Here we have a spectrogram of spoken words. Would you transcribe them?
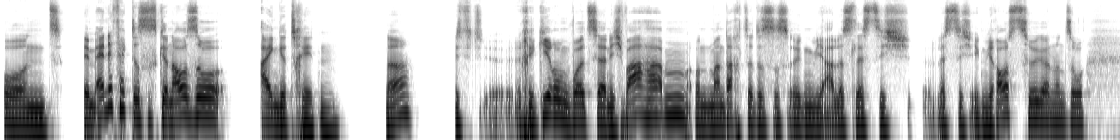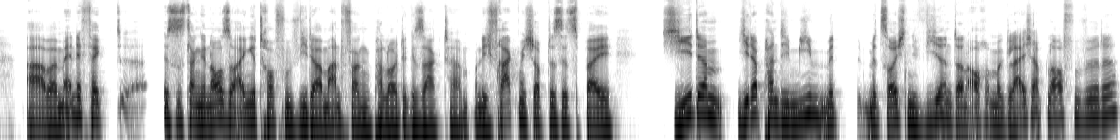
Und im Endeffekt ist es genauso eingetreten. Ne? Die äh, Regierung wollte es ja nicht wahrhaben und man dachte, das ist irgendwie alles lässt sich, lässt sich irgendwie rauszögern und so. Aber im Endeffekt äh, ist es dann genauso eingetroffen, wie da am Anfang ein paar Leute gesagt haben. Und ich frage mich, ob das jetzt bei jedem, jeder Pandemie mit, mit solchen Viren dann auch immer gleich ablaufen würde.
